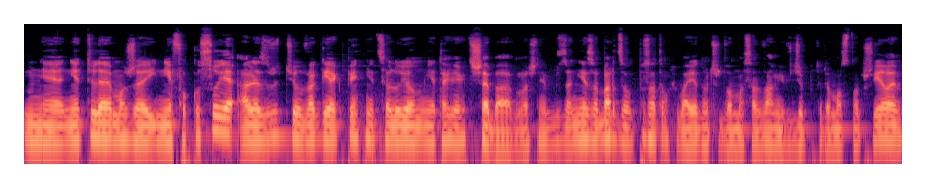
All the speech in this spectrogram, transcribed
mnie nie tyle może i nie fokusuje, ale zwróćcie uwagę, jak pięknie celują nie tak jak trzeba, właśnie za, nie za bardzo, poza tym chyba jedną czy dwoma salwami w dziób, które mocno przyjąłem,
